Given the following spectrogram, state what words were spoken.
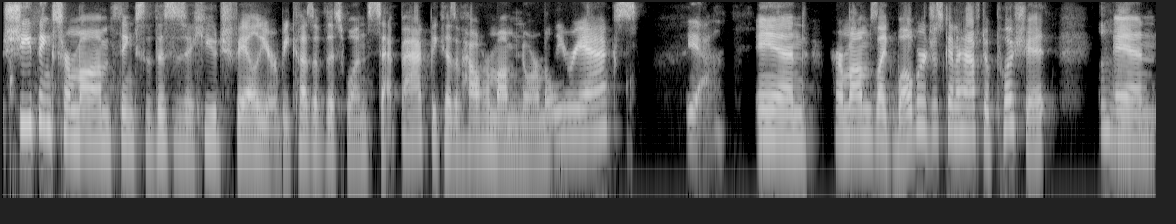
she thinks her mom thinks that this is a huge failure because of this one setback, because of how her mom Mhm. normally reacts. yeah. And her mom's like, Well, we're just going to have to push it. Mhm. And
